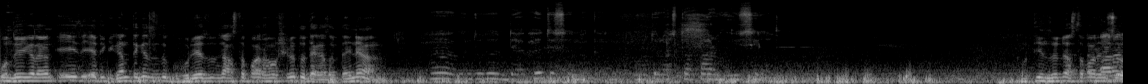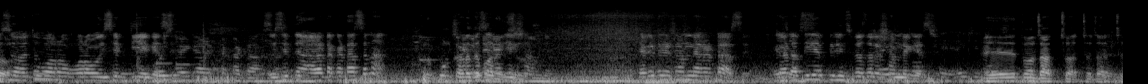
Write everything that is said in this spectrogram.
কোন দিকে গেলে এই যে এদিকে এখান থেকে যদি ঘুরে যদি রাস্তা পার হওয়া সেটা তো দেখা যাবে তাই না? হ্যাঁ কিন্তু তো দেখাইতেছে না কেন? আমি তো রাস্তা পার হয়েছিলাম ও তিনজন রাস্তা পার পার হয়েছে হয়েছে হয়তো ওরা ওরা ওই সেট দিয়ে ওই সাইডে আরেকটা কাটা আছে। ওই সেটে আর কাটা আছে না? কোন কাটাতে পারে সামনে। সেকেন্ডের সামনে আর আছে। কাটা দিয়ে প্রিন্স বাজারের সামনে গেছে। এ তোমার যাচ্ছ আচ্ছা যাচ্ছে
